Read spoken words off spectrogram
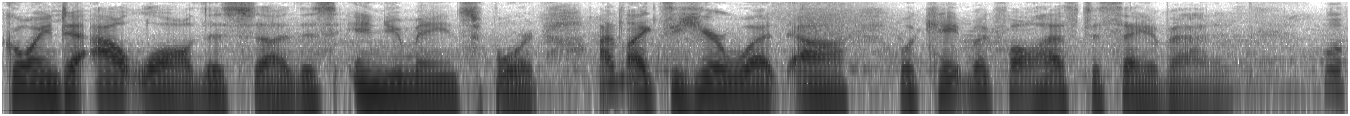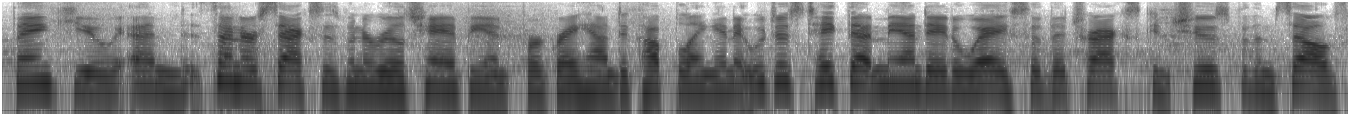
going to outlaw this uh, this inhumane sport. I'd like to hear what uh, what Kate McFall has to say about it. Well, thank you. And Senator Sachs has been a real champion for Greyhound decoupling, and it would just take that mandate away so that tracks can choose for themselves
